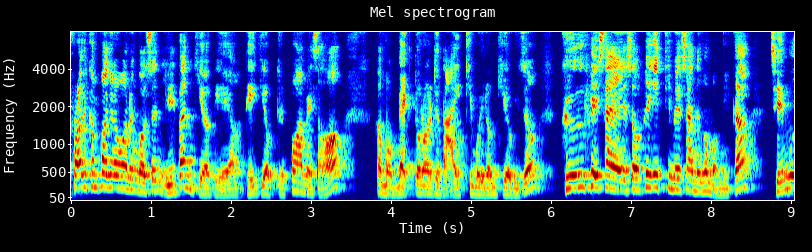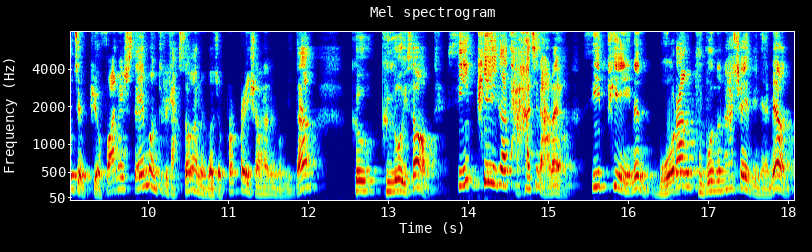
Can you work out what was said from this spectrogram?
private company라고 하는 것은 일반 기업이에요. 대기업들 포함해서. 그러니까 뭐 맥도날드, 나이키 뭐 이런 기업이죠. 그 회사에서 회계팀에서 하는 건 뭡니까? 재무제표, financial statement를 작성하는 거죠. preparation 하는 겁니다. 그, 그거에서 CPA가 다 하진 않아요. CPA는 뭐랑 구분을 하셔야 되냐면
